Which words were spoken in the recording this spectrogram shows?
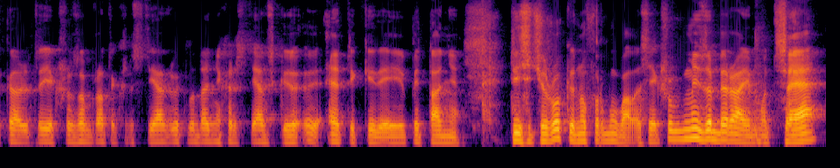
кажете, якщо забрати християн, викладання християнської е, етики, е, питання тисячі років, воно формувалося. Якщо ми забираємо це,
